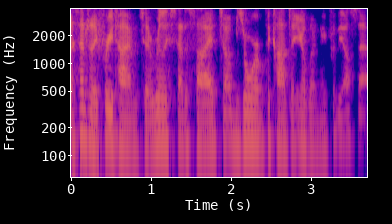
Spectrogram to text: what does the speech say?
essentially free time to really set aside to absorb the content you're learning for the LSAT.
